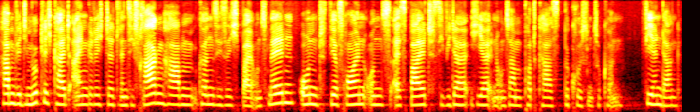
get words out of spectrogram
haben wir die Möglichkeit eingerichtet, wenn Sie Fragen haben, können Sie sich bei uns melden und wir freuen uns alsbald, Sie wieder hier in unserem Podcast begrüßen zu können. Vielen Dank.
